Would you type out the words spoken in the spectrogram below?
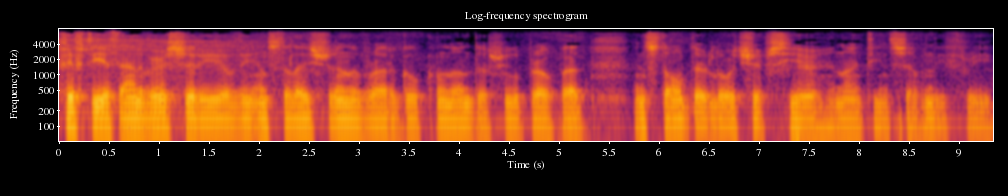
50th anniversary of the installation of Radha Gokulananda. Srila Prabhupada installed their lordships here in 1973.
